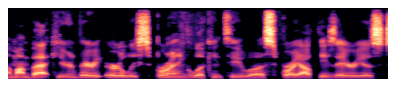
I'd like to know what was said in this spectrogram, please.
Um, I'm back here in very early spring looking to uh, spray out these areas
